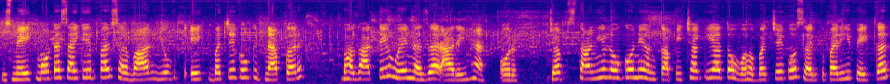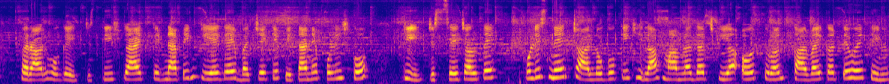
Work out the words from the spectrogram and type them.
जिसमें एक मोटरसाइकिल पर सवार युवक एक बच्चे को किडनैप कर भगाते हुए नज़र आ रही हैं और जब स्थानीय लोगों ने उनका पीछा किया तो वह बच्चे को सड़क पर ही फेंककर फरार हो गई जिसकी शिकायत किडनैपिंग किए गए बच्चे के पिता ने पुलिस को की, जिससे चलते पुलिस ने चार लोगों के खिलाफ मामला दर्ज किया और तुरंत कार्रवाई करते हुए तीन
